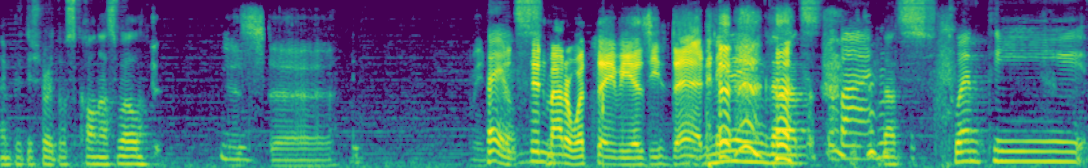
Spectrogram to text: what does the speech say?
I'm pretty sure it was con as well. Is uh, I mean, Fails. it didn't matter what save he is, he's dead. Meaning that that's 20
